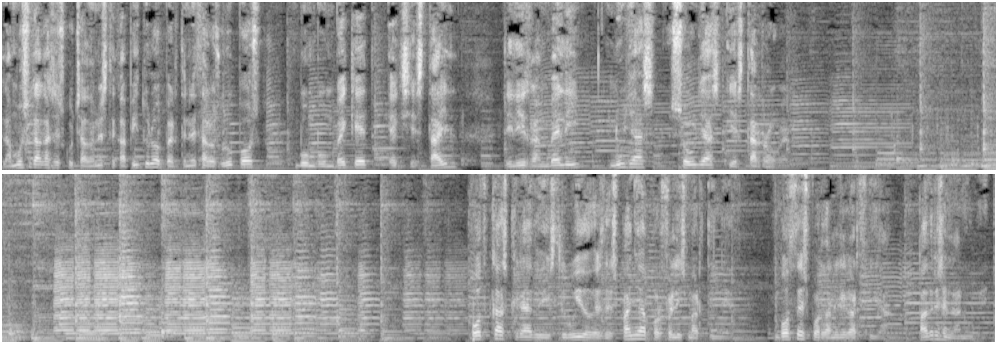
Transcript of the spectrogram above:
La música que has escuchado en este capítulo pertenece a los grupos Boom Boom Beckett, Exy Style, Lily Rambelli, Nuyas, Souljas y Star Rover. Podcast creado y distribuido desde España por Félix Martínez. Voces por Daniel García. Padres en la nube.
